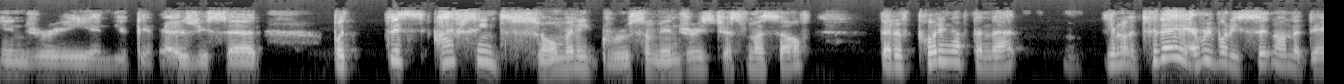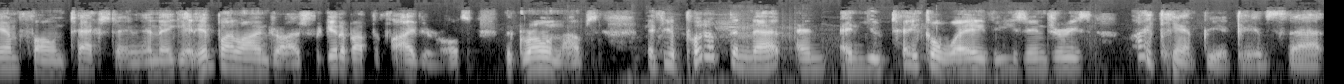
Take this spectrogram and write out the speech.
injury, and you can, as you said, but this I've seen so many gruesome injuries just myself that if putting up the net you know, today everybody's sitting on the damn phone texting and they get hit by line drives. Forget about the five year olds, the grown ups. If you put up the net and, and you take away these injuries, I can't be against that.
